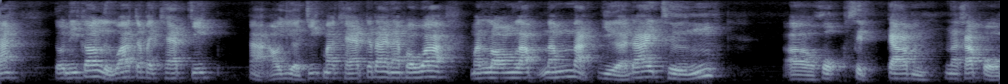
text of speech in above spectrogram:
นะ ตัวนี้ก็หรือว่าจะไปแคสจิก อ่าเอาเหยื่อจิกมาแคสก็ได้นะ เพราะว่ามันรองรับน้ำหนักเหยื่อได้ถึงเอ่อ60กรัมนะครับผม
